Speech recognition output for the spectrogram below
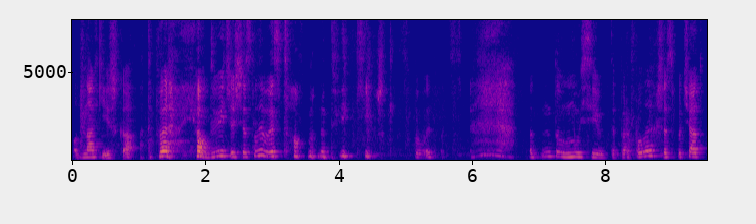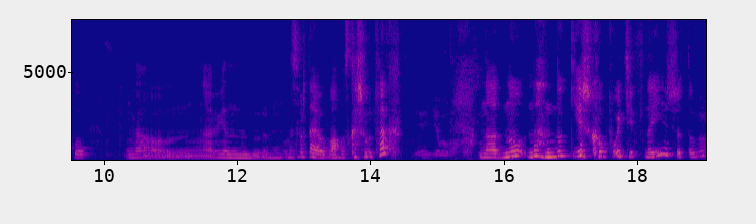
одна кішка, а тепер я вдвічі щасливий став, в мене дві кішки з'явилися. Ну, то мусів тепер полегше. Спочатку е, він звертає увагу, скажімо так, на одну, на одну кішку, потім на іншу, тому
